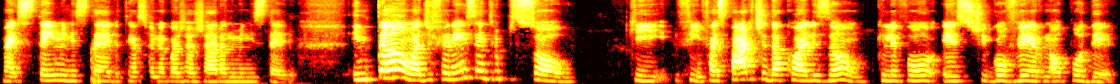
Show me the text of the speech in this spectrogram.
mas tem ministério, tem a Sônia Guajajara no ministério. Então, a diferença entre o PSOL, que, enfim, faz parte da coalizão que levou este governo ao poder,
